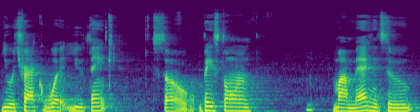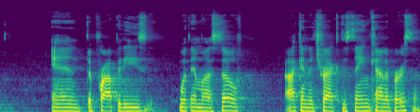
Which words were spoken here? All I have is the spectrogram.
you attract what you think. So based on my magnitude and the properties within myself, I can attract the same kind of person.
